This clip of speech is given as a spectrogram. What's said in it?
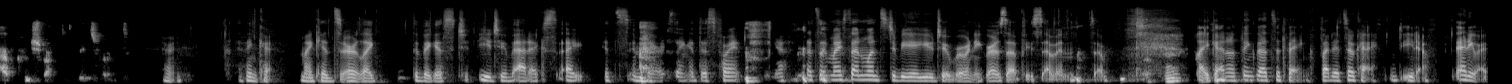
have constructive things for her. Right. I think my kids are like the biggest YouTube addicts. I it's embarrassing at this point. Yeah, that's like my son wants to be a YouTuber when he grows up. He's seven, so like I don't think that's a thing, but it's okay. You know. Anyway,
